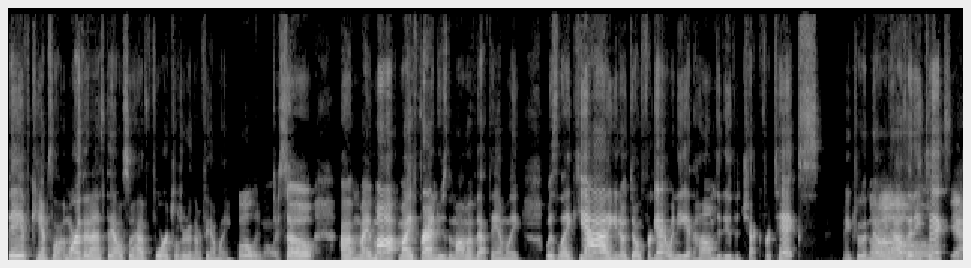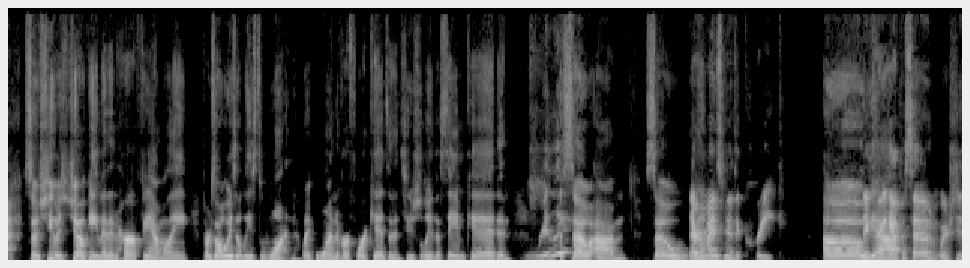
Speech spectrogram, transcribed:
they have camped a lot more than us. They also have four children in their family. Holy moly. So um, my mom, my friend, who's the mom of that family, was like, "Yeah, you know, don't forget when you get home to do the check for ticks. Make sure that no one has any Oh, ticks." Yeah. So she was joking that in her family, there's always at least one, like one of her four kids, and it's usually the same kid. And Really? so, um, so That we- reminds me of the creek. oh the yeah, Creek episode where she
